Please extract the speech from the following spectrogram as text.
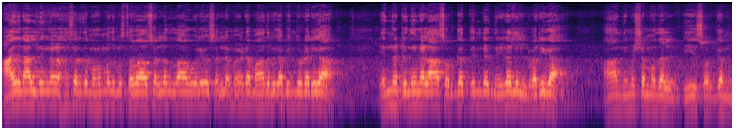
ആയതിനാൽ നിങ്ങൾ ഹസരത്ത് മുഹമ്മദ് മുസ്തഫ സല്ലാഹു അലൈഹി വസല്ലമയുടെ മാതൃക പിന്തുടരുക. എന്നിട്ട് നിങ്ങൾ ആ സ്വർഗത്തിന്റെ നിഴലിൽ വരിക. ആ നിമിഷം മുതൽ ഈ സ്വർഗം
